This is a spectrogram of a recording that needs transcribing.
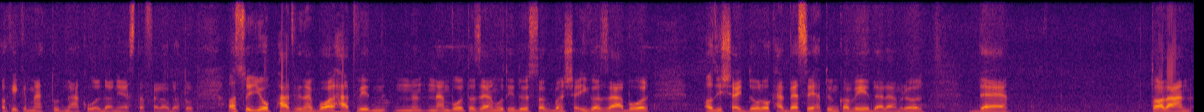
akik meg tudnák oldani ezt a feladatot. Az, hogy jobb hátvédnek bal hátvéd nem volt az elmúlt időszakban se igazából, az is egy dolog, hát beszélhetünk a védelemről, de talán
